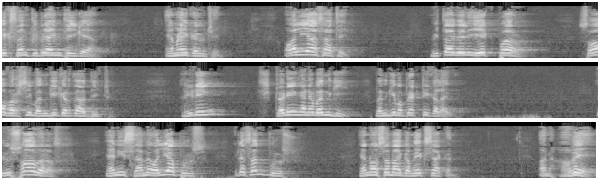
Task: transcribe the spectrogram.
એક સંત ઇબ્રાહિમ થઈ ગયા. એમણે કહ્યું છે, ઓલિયા સાથે વિતાવેલી એક પર સો વર્ષની બંદગી કરતાં અધિક છે. રીડિંગ, સ્ટડિંગ અને બંદગી, બંદગીમાં પ્રેક્ટિકલ આવ્યું. એવું સો વર્ષ એની સામે અલિયા પુરુષ, એટલે સંત પુરુષ, એનો સમાગમ એક સેકન્ડ. અને હવે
